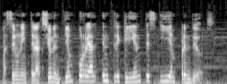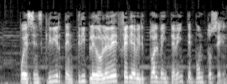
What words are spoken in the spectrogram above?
va a ser una interacción en tiempo real entre clientes y emprendedores. Puedes inscribirte en www.feriavirtual2020.cl.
